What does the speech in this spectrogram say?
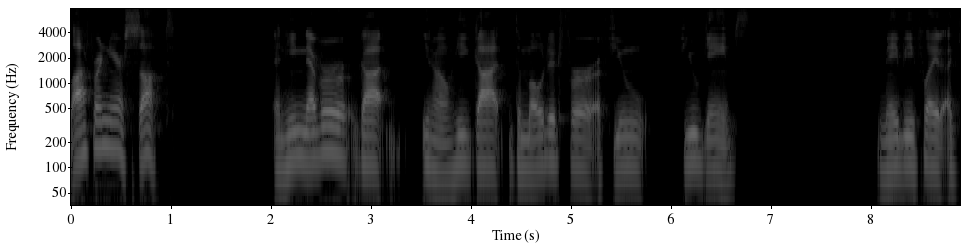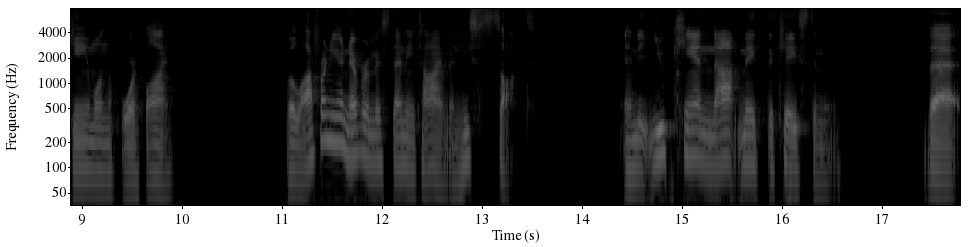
Lafreniere sucked, and he never got you know he got demoted for a few few games. Maybe he played a game on the fourth line. But Lafreniere never missed any time, and he sucked. And you cannot make the case to me that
